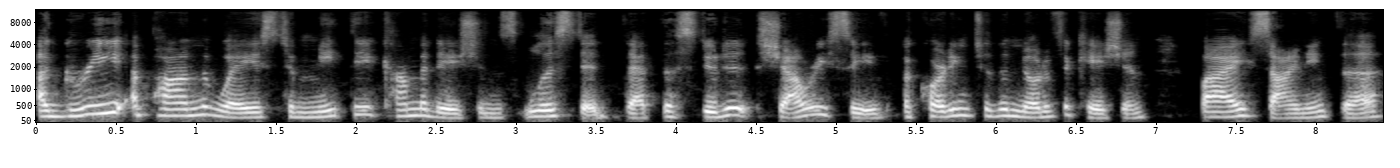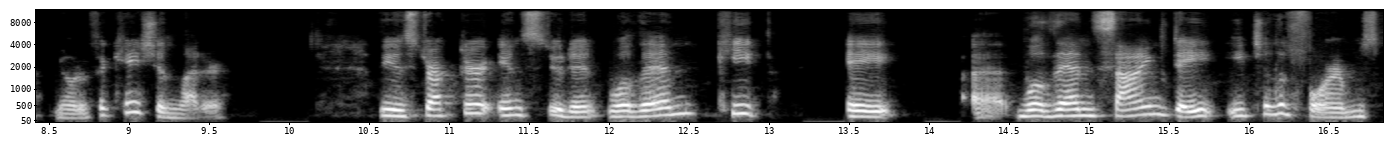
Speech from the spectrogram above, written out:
Agree upon the ways to meet the accommodations listed that the student shall receive according to the notification by signing the notification letter. The instructor and student will then keep a uh, will then sign date each of the forms.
